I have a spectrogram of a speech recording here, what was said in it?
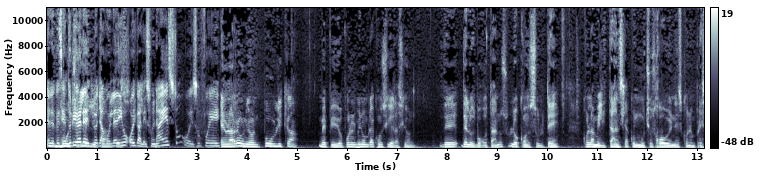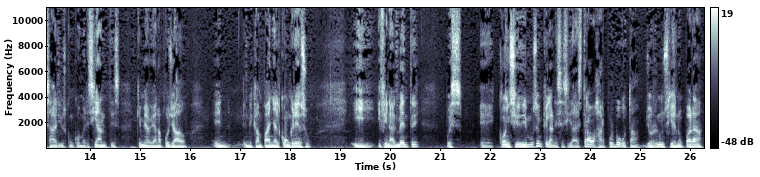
El expresidente Uribe le- lo llamó y le dijo, oiga, ¿le suena esto? ¿O eso fue...? En una reunión pública me pidió poner mi nombre a consideración de, de los bogotanos. Lo consulté con la militancia, con muchos jóvenes, con empresarios, con comerciantes que me habían apoyado en, en mi campaña al Congreso. Y, y finalmente, pues eh, coincidimos en que la necesidad es trabajar por Bogotá. Yo renuncié no para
